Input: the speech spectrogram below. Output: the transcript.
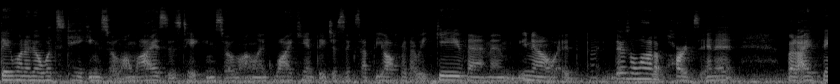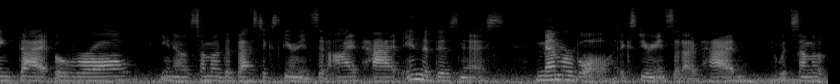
they want to know what's taking so long. Why is this taking so long? Like why can't they just accept the offer that we gave them? And you know, it, there's a lot of parts in it, but I think that overall, you know, some of the best experience that I've had in the business, memorable experience that I've had with some of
